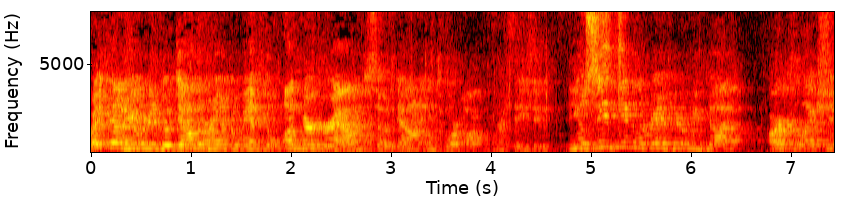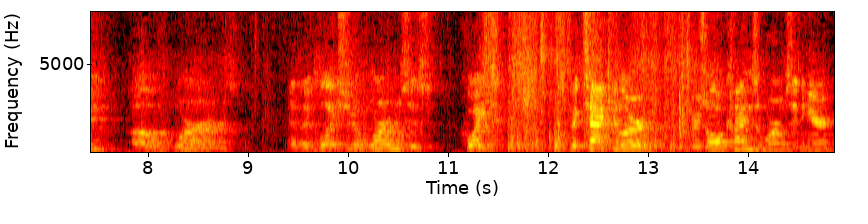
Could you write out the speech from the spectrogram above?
Right down here, we're going to go down the ramp and we have to go underground, so down into our aquifer station. And you'll see at the end of the ramp here, we've got our collection of worms. And the collection of worms is quite spectacular. There's all kinds of worms in here.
